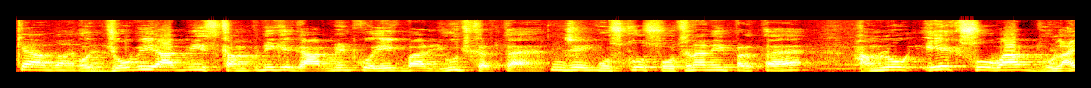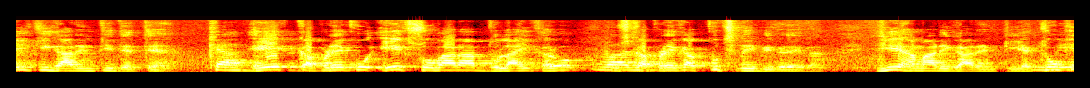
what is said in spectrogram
क्या बात और जो भी आदमी इस कंपनी के गारमेंट को एक बार यूज़ करता है जी। उसको सोचना नहीं पड़ता है। हम लोग एक सौ बार धुलाई की गारंटी देते हैं। क्या एक कपड़े को एक सौ बार आप धुलाई करो उस कपड़े का कुछ नहीं बिगड़ेगा। ये हमारी गारंटी है क्योंकि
